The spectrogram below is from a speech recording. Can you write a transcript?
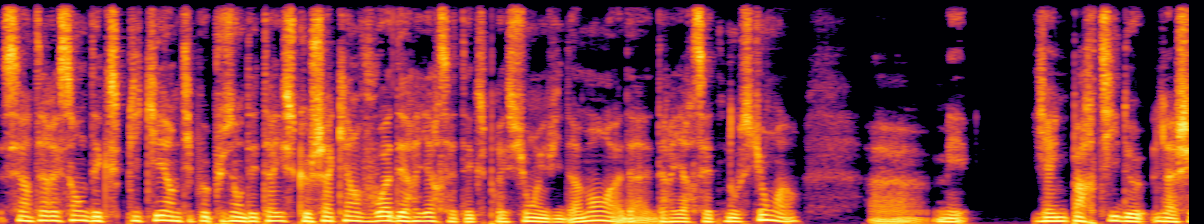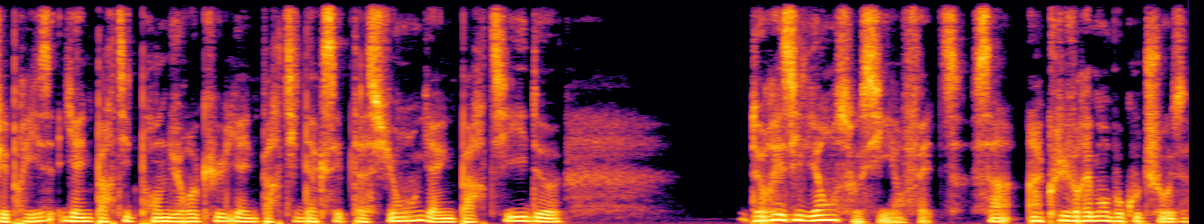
c'est intéressant d'expliquer un petit peu plus en détail ce que chacun voit derrière cette expression, évidemment, derrière cette notion, hein. euh, mais il y a une partie de lâcher prise, il y a une partie de prendre du recul, il y a une partie d'acceptation, il y a une partie de de résilience aussi en fait. Ça inclut vraiment beaucoup de choses.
